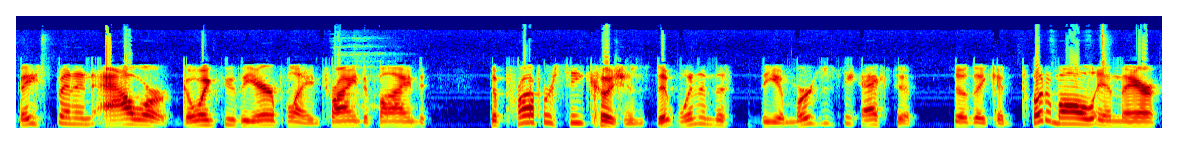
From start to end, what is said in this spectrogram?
They spent an hour going through the airplane trying to find the proper seat cushions that went in the, the emergency exit so they could put them all in there,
